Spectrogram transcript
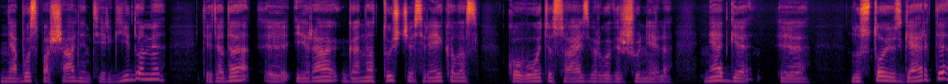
nebus pašalinti ir gydomi, tai tada e, yra gana tuščias reikalas kovoti su aisbergo viršūnėlė. Netgi e, nustojus gerti,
